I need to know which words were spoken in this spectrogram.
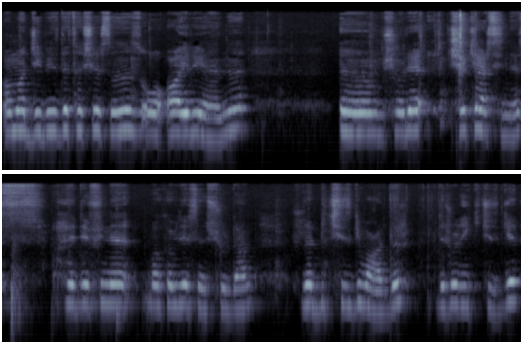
Ama cebinizde taşırsanız o ayrı yani. Şöyle çekersiniz. Hedefine bakabilirsiniz şuradan. Şurada bir çizgi vardır. Bir de şurada iki çizgi.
